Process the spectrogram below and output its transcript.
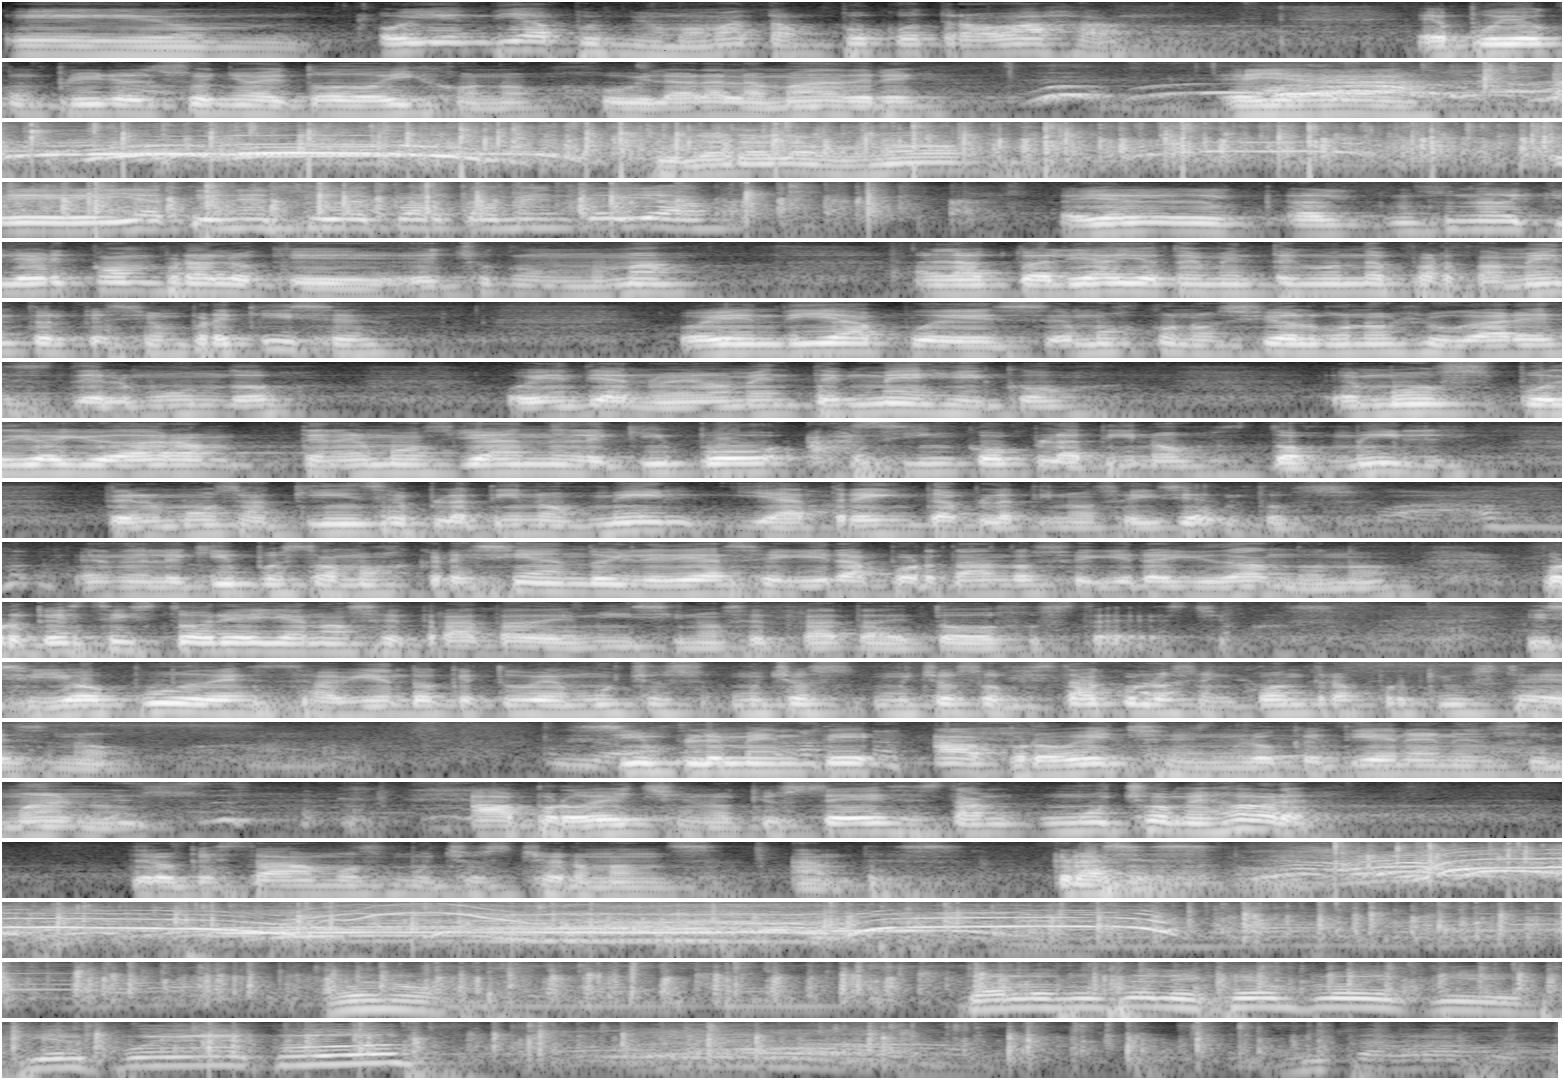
Eh, hoy en día, pues mi mamá tampoco trabaja. He podido cumplir el sueño de todo hijo, ¿no? Jubilar a la madre. Ella... Jubilar a la mamá. Eh, ella tiene su departamento ya Ahí es un alquiler compra lo que he hecho con mi mamá. En la actualidad yo también tengo un departamento, el que siempre quise. Hoy en día pues hemos conocido algunos lugares del mundo. Hoy en día nuevamente en México. Hemos podido ayudar, tenemos ya en el equipo a 5 platinos 2000. Tenemos a 15 platinos 1000 y a 30 platinos 600. En el equipo estamos creciendo y la idea es seguir aportando, seguir ayudando, ¿no? Porque esta historia ya no se trata de mí, sino se trata de todos ustedes, chicos. Y si yo pude, sabiendo que tuve muchos, muchos, muchos obstáculos en contra, ¿por qué ustedes no? Simplemente aprovechen lo que tienen en sus manos. Aprovechen lo que ustedes están mucho mejor de lo que estábamos muchos Shermans antes. Gracias. Bueno, Carlos es el ejemplo de que si él puede, todos. Muchas gracias,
